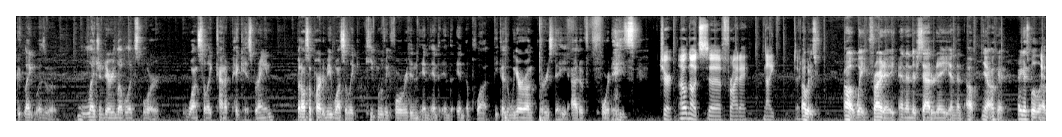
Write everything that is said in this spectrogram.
good, like, was a legendary level explorer, wants to like kind of pick his brain. But also, part of me wants to like keep moving forward in in in, in, the, in the plot because we are on Thursday out of four days. Sure. Oh no, it's uh, Friday night. there. Oh, it is. Oh, wait, Friday, and then there's Saturday, and then oh, yeah, okay. I guess we'll. Uh,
